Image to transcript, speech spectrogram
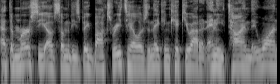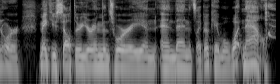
at the mercy of some of these big box retailers and they can kick you out at any time they want or make you sell through your inventory and and then it's like okay well what now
